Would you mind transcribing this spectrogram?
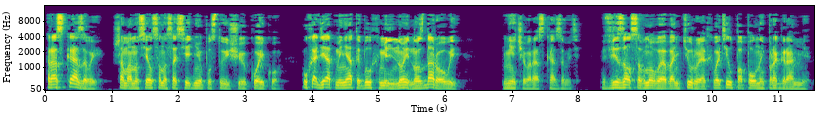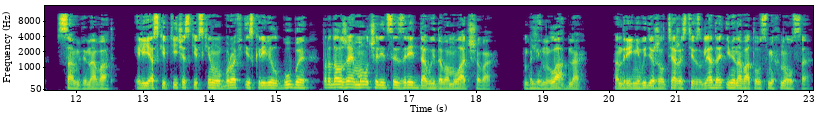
«Рассказывай», – шаман уселся на соседнюю пустующую койку. «Уходя от меня, ты был хмельной, но здоровый». «Нечего рассказывать. Ввязался в новую авантюру и отхватил по полной программе. Сам виноват. Илья скептически вскинул бровь и скривил губы, продолжая молча лицезреть Давыдова-младшего. «Блин, ладно». Андрей не выдержал тяжести взгляда и виновато усмехнулся.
